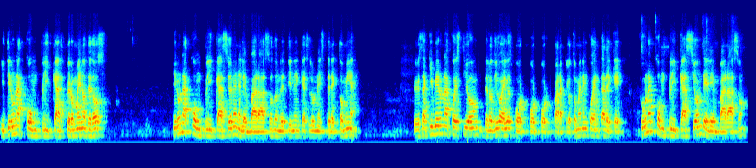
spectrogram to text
y tiene una complicación, pero menos de dos. Tiene una complicación en el embarazo donde tienen que hacerle una esterectomía. Entonces aquí viene una cuestión, te lo digo a ellos por, por, por, para que lo tomen en cuenta, de que fue una complicación del embarazo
